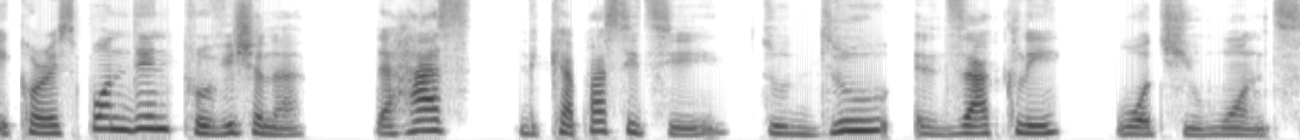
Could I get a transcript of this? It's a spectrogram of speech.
a corresponding provisioner that has the capacity to do exactly what you want.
